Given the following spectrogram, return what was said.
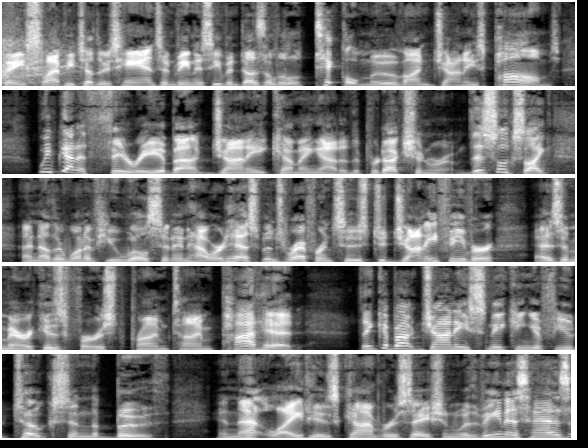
They slap each other's hands, and Venus even does a little tickle move on Johnny's palms. We've got a theory about Johnny coming out of the production room. This looks like another one of Hugh Wilson and Howard Hesseman's references to Johnny Fever as America's first primetime pothead. Think about Johnny sneaking a few tokes in the booth. In that light, his conversation with Venus has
